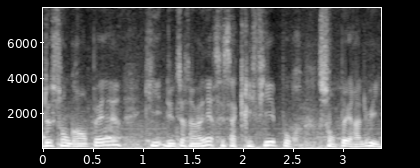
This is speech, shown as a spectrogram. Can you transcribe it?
de son grand-père qui, d'une certaine manière, s'est sacrifié pour son père à lui.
